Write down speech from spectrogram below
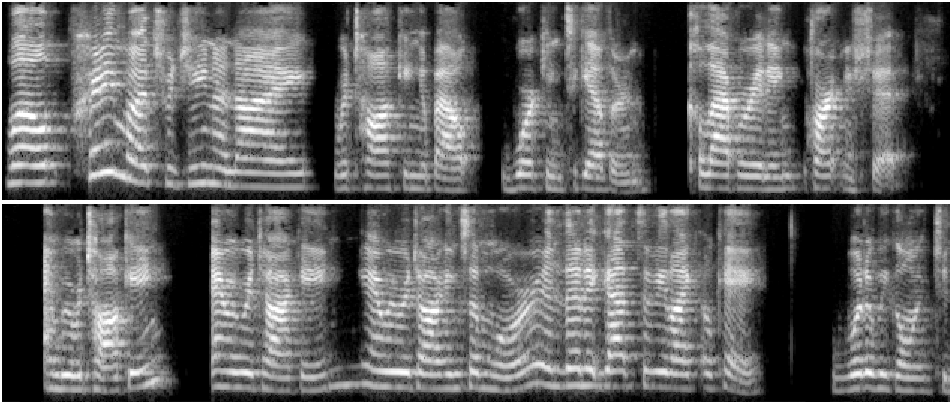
Well pretty much regina and i were talking about working together and collaborating partnership. And we were talking and we were talking and we were talking some more. And then it got to be like okay what are we going to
